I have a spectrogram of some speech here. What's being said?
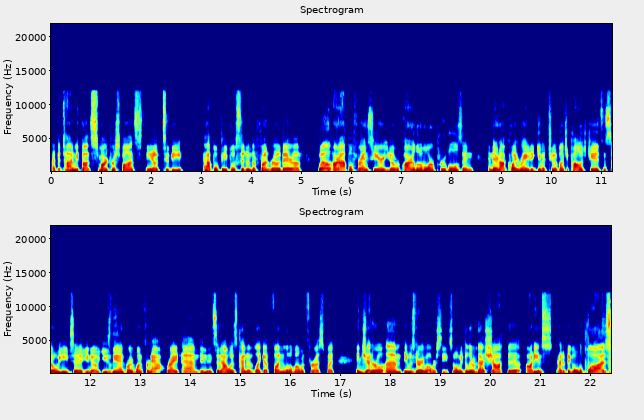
at the time, we thought smart response, you know, to the Apple people sitting in the front row there of, well, our Apple friends here, you know, require a little more approvals and and they're not quite ready to give it to a bunch of college kids, and so we need to, you know, use the Android one for now, right? Um, and and so that was kind of like a fun little moment for us, but. In general, um, it was very well received. So when we delivered that shock, the audience had a big old applause,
